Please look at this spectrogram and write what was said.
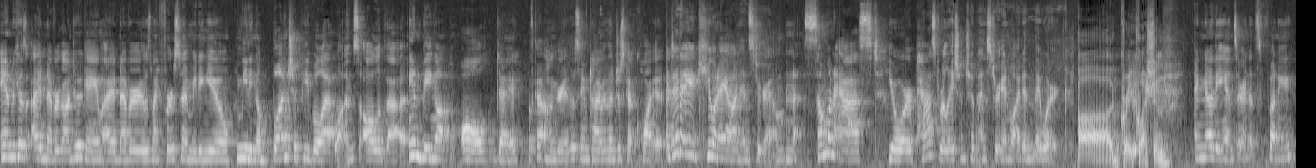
And because I had never gone to a game, I had never, it was my first time meeting you, meeting a bunch of people at once, all of that, and being up all day. I got hungry at the same time and then just got quiet. I did a Q&A on Instagram and someone asked your past relationship history and why didn't they work? Uh, great question. I know the answer and it's funny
